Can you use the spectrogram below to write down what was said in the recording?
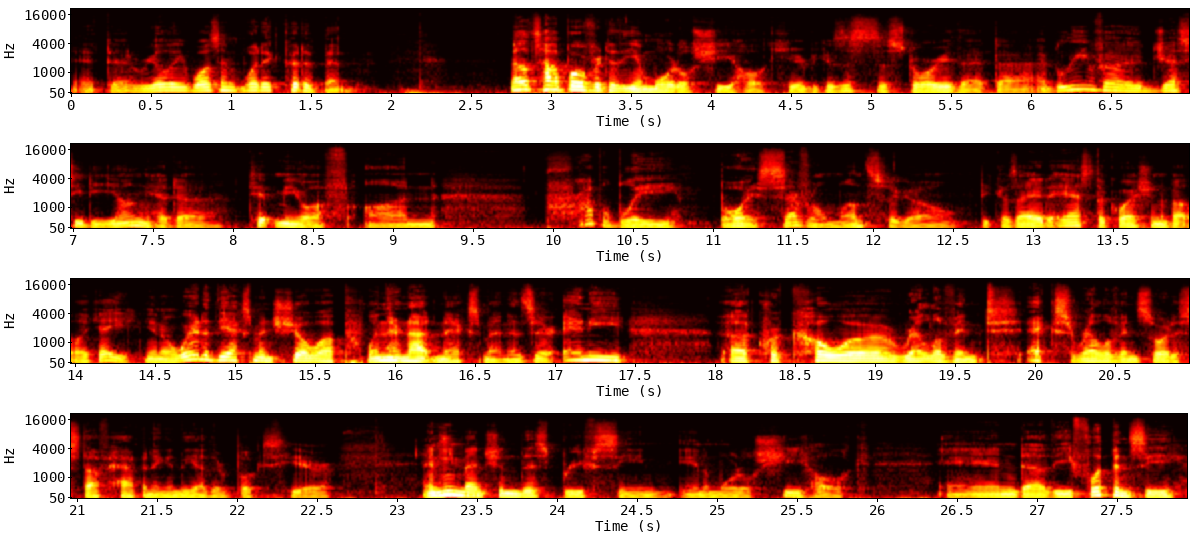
it uh, really wasn't what it could have been. Now let's hop over to the Immortal She-Hulk here because this is a story that uh, I believe uh, Jesse DeYoung had uh, tipped me off on probably boy several months ago because I had asked the question about like hey you know where did the X-Men show up when they're not in X-Men? Is there any uh, Krakoa relevant X relevant sort of stuff happening in the other books here? And he mentioned this brief scene in Immortal She-Hulk and uh, the flippancy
